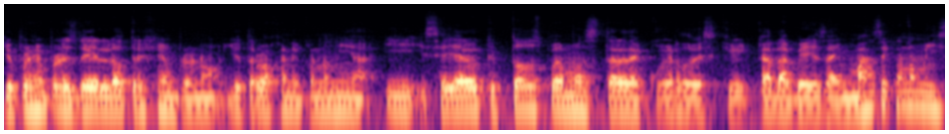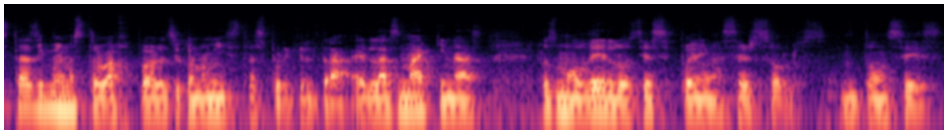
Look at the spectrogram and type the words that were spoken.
yo, por ejemplo, les doy el otro ejemplo, ¿no? Yo trabajo en economía y si hay algo que todos podemos estar de acuerdo es que cada vez hay más economistas y menos trabajo para los economistas porque el las máquinas, los modelos ya se pueden hacer solos. Entonces,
